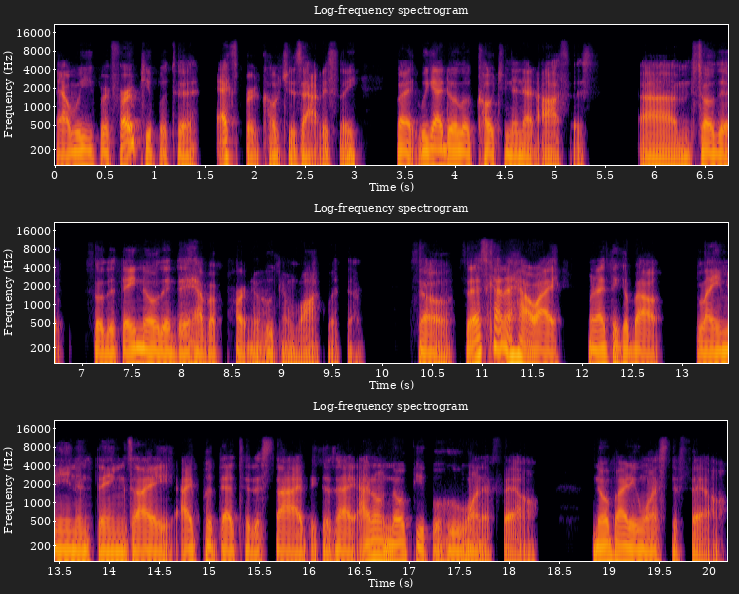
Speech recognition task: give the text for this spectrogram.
Now we refer people to expert coaches, obviously, but we got to do a little coaching in that office um, so that so that they know that they have a partner who can walk with them. So, so that's kind of how I, when I think about blaming and things, I, I put that to the side because I, I don't know people who want to fail. Nobody wants to fail.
